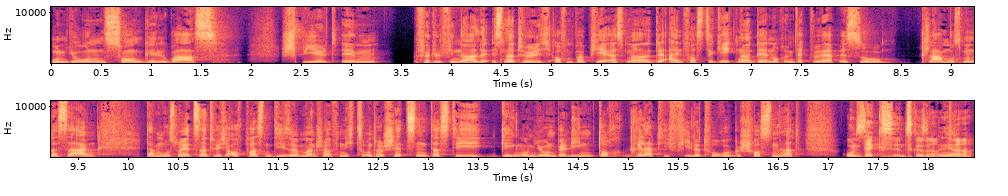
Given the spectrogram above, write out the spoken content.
Union Saint-Gilloise spielt im Viertelfinale, ist natürlich auf dem Papier erstmal der einfachste Gegner, der noch im Wettbewerb ist. So klar muss man das sagen. Da muss man jetzt natürlich aufpassen, diese Mannschaft nicht zu unterschätzen, dass die gegen Union Berlin doch relativ viele Tore geschossen hat. Und sechs insgesamt, ja. ja.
